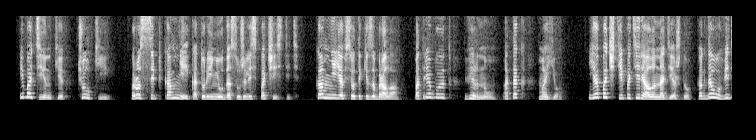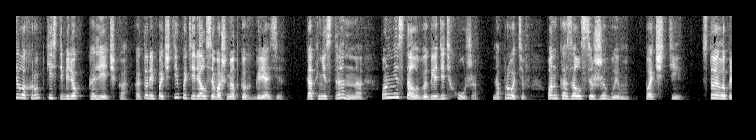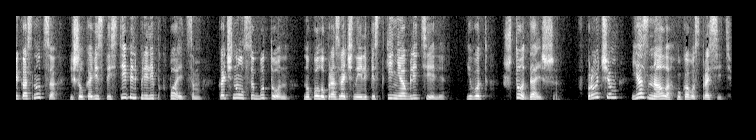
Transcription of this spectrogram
И ботинки, чулки, россыпь камней, которые не удосужились почистить. Камни я все-таки забрала. Потребуют – верну, а так – мое. Я почти потеряла надежду, когда увидела хрупкий стебелек колечка, который почти потерялся в ошметках грязи. Как ни странно, он не стал выглядеть хуже. Напротив – он казался живым, почти. Стоило прикоснуться, и шелковистый стебель прилип к пальцам. Качнулся бутон, но полупрозрачные лепестки не облетели. И вот что дальше? Впрочем, я знала, у кого спросить.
